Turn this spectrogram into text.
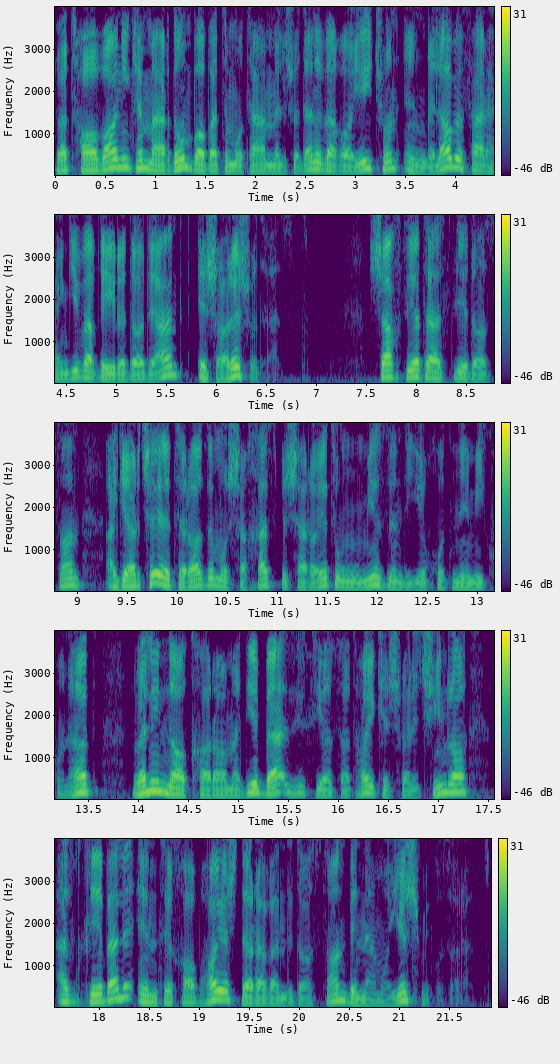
و تاوانی که مردم بابت متحمل شدن وقایعی چون انقلاب فرهنگی و غیر داده اشاره شده است. شخصیت اصلی داستان اگرچه اعتراض مشخص به شرایط عمومی زندگی خود نمی کند ولی ناکارآمدی بعضی سیاست های کشور چین را از قبل انتخابهایش در روند داستان به نمایش می گذارد.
